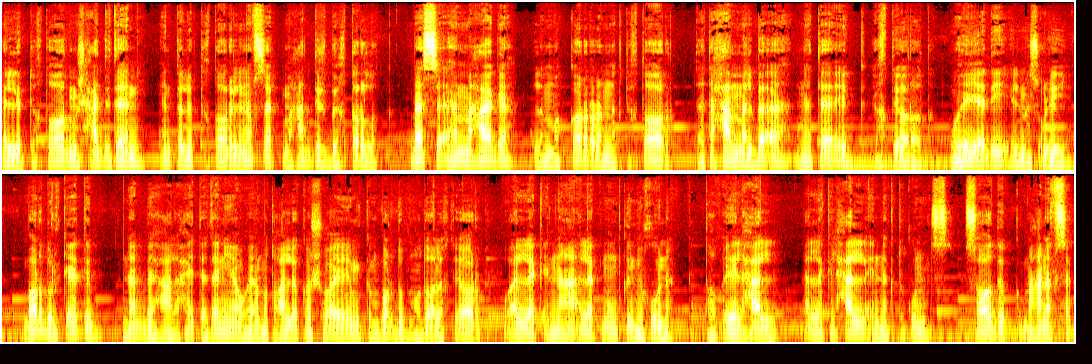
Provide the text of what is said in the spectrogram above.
اللي بتختار مش حد تاني. أنت اللي بتختار لنفسك محدش بيختار لك. بس أهم حاجة لما تقرر إنك تختار تتحمل بقى نتائج اختياراتك وهي دي المسؤولية. برضو الكاتب نبه على حتة تانية وهي متعلقة شوية يمكن برضو بموضوع الاختيار وقال لك إن عقلك ممكن يخونك. طب إيه الحل؟ قال لك الحل إنك تكون صادق مع نفسك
